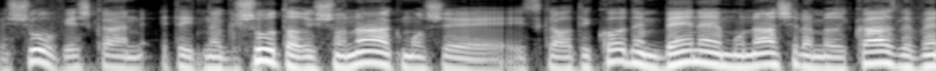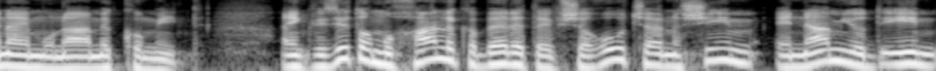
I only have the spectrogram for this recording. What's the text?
ושוב, יש כאן את ההתנגשות הראשונה, כמו שהזכרתי קודם, בין האמונה של המרכז לבין האמונה המקומית. האינקוויזיטור מוכן לקבל את האפשרות שאנשים אינם יודעים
